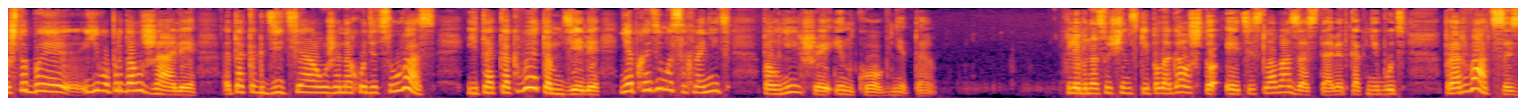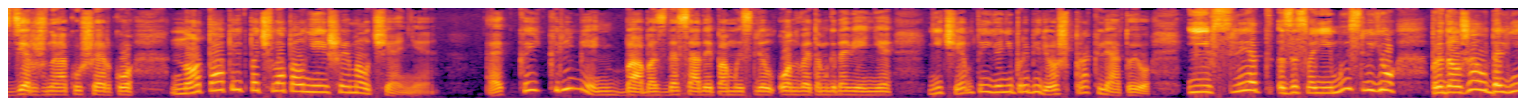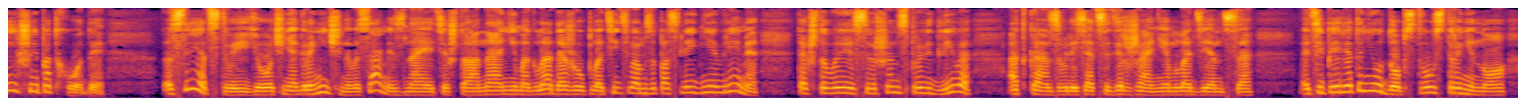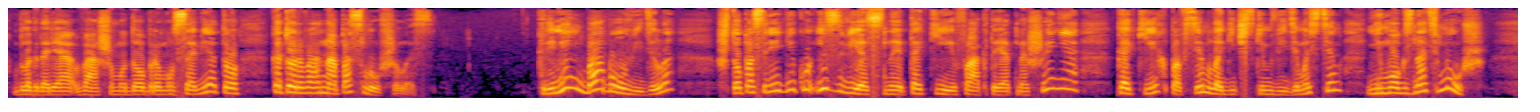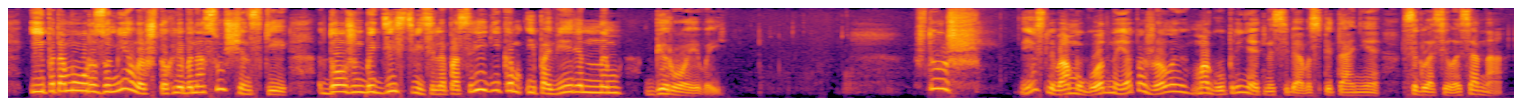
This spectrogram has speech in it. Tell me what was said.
Чтобы его продолжали, так как дитя уже находится у вас, и так как в этом деле необходимо сохранить полнейшее инкогнито. Хлебоносущенский полагал, что эти слова заставят как-нибудь прорваться сдержанную акушерку, но та предпочла полнейшее молчание. Экой кремень баба с досадой помыслил он в это мгновение. Ничем ты ее не проберешь, проклятую. И вслед за своей мыслью продолжал дальнейшие подходы. Средства ее очень ограничены, вы сами знаете, что она не могла даже уплатить вам за последнее время, так что вы совершенно справедливо отказывались от содержания младенца. А теперь это неудобство устранено благодаря вашему доброму совету, которого она послушалась. Кремень баба увидела, что посреднику известны такие факты и отношения, каких по всем логическим видимостям не мог знать муж и потому уразумела, что Хлебоносущенский должен быть действительно посредником и поверенным Бероевой. Что ж, если вам угодно, я, пожалуй, могу принять на себя воспитание, согласилась она.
